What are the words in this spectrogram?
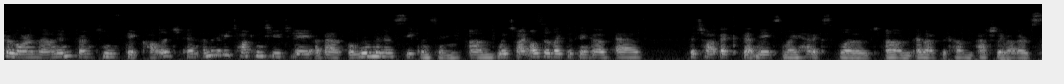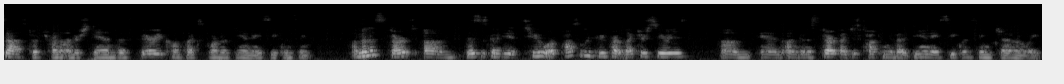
Dr. Loren Launen from Keene State College, and I'm going to be talking to you today about Illumina sequencing, um, which I also like to think of as the topic that makes my head explode, um, and I've become actually rather obsessed with trying to understand this very complex form of DNA sequencing. I'm going to start, um, this is going to be a two or possibly three-part lecture series, um, and I'm going to start by just talking about DNA sequencing generally.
